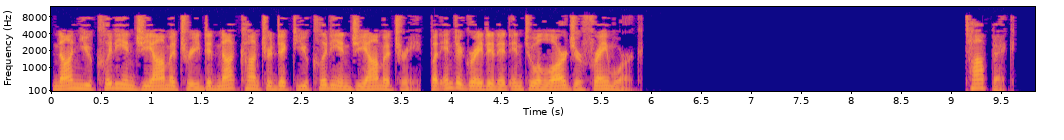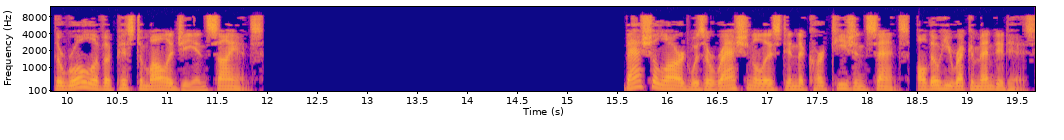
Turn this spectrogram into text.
non-Euclidean geometry did not contradict Euclidean geometry, but integrated it into a larger framework. The role of epistemology in science Bachelard was a rationalist in the Cartesian sense, although he recommended his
